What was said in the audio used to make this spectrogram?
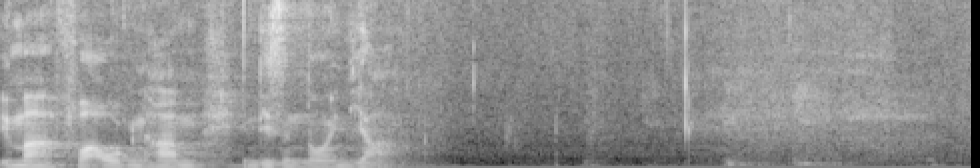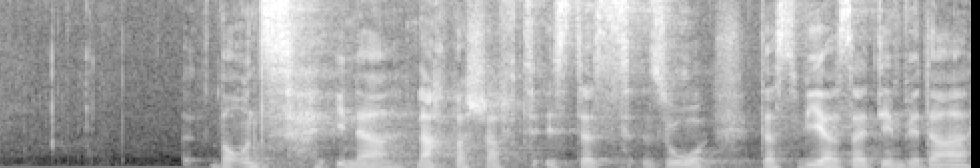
immer vor Augen haben in diesem neuen Jahr. Bei uns in der Nachbarschaft ist das so, dass wir, seitdem wir da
